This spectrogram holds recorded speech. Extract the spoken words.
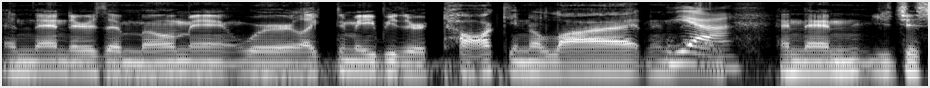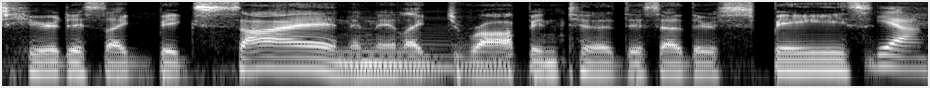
And then there's a moment where like maybe they're talking a lot, and Yeah. then, and then you just hear this like big sigh, and then they like drop into this other space. Mm. yeah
